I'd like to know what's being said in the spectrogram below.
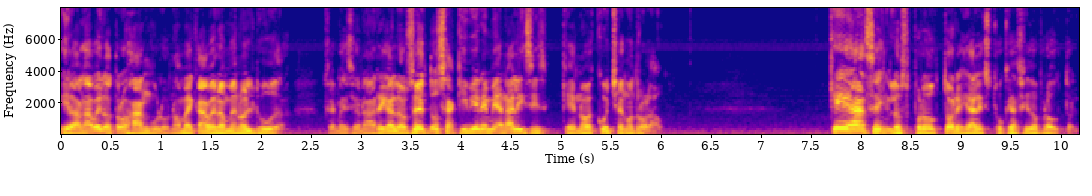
y van a ver otros ángulos. No me cabe la menor duda. Se mencionaba Ricardo Orce. Entonces aquí viene mi análisis que no escucha en otro lado. ¿Qué hacen los productores? Alex, tú que has sido productor.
